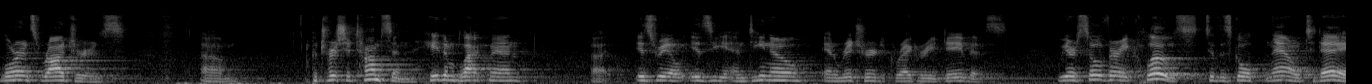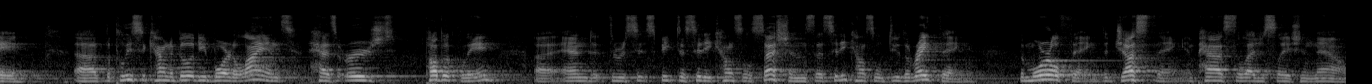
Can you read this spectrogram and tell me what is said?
Lawrence Rogers, um, Patricia Thompson, Hayden Blackman, uh, Israel Izzy Andino, and Richard Gregory Davis. We are so very close to this goal now, today. Uh, the Police Accountability Board Alliance has urged publicly uh, and through Speak to City Council sessions that City Council do the right thing, the moral thing, the just thing, and pass the legislation now.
